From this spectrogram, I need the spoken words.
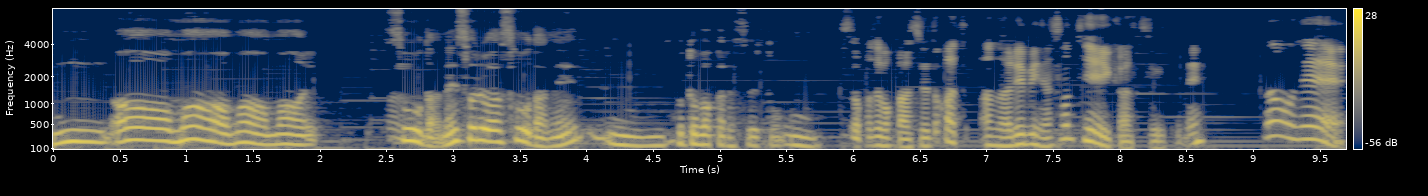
うん。ああ、まあまあまあ。そうだね。それはそうだね。うん。言葉からすると。うん。そう、言葉からするとか、あの、レビナスの定義からするとね。なので、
